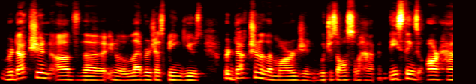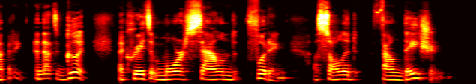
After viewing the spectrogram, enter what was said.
reduction of the you know the leverage that's being used reduction of the margin which has also happened. These things are happening and that's good. That creates a more sound footing a solid foundation.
